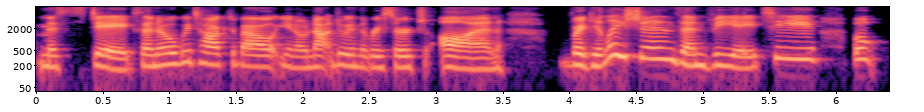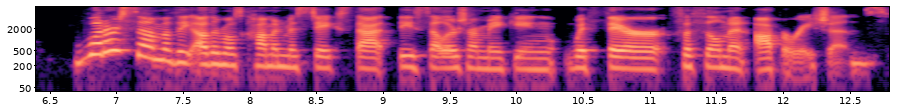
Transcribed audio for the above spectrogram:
mistakes? I know we talked about, you know, not doing the research on regulations and VAT, but what are some of the other most common mistakes that these sellers are making with their fulfillment operations?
